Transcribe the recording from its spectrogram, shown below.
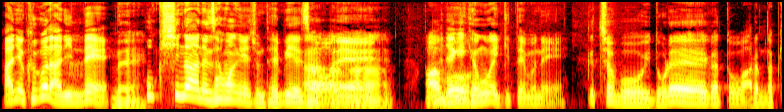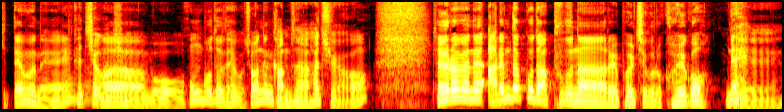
아니요, 그건 아닌데 네. 혹시나 하는 상황에 좀 대비해서 아, 아, 예. 아. 또 아, 만약의 뭐. 경우가 있기 때문에 그쵸, 뭐, 이 노래가 또 아름답기 때문에. 그쵸, 그쵸. 어, 뭐, 홍보도 되고, 저는 감사하죠. 자, 그러면은, 아름답고도 아프구나를 벌칙으로 걸고, 네. 예,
